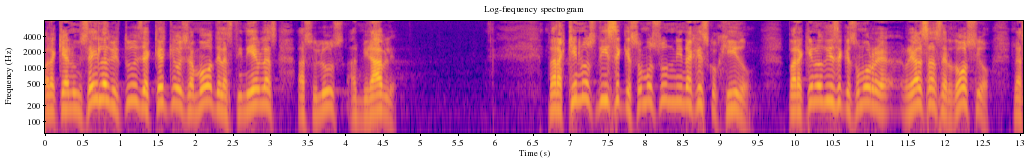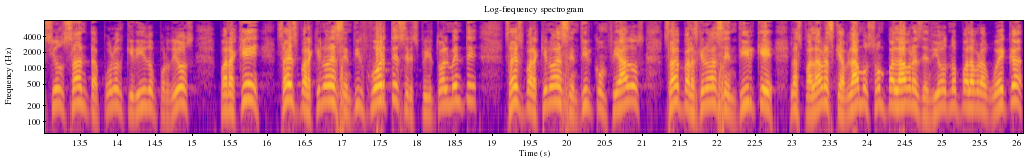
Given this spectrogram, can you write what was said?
para que anunciéis las virtudes de aquel que os llamó de las tinieblas a su luz admirable. ¿Para qué nos dice que somos un linaje escogido? ¿Para qué nos dice que somos real sacerdocio, nación santa, pueblo adquirido por Dios? ¿Para qué? ¿Sabes para qué nos hace sentir fuertes espiritualmente? ¿Sabes para qué nos hace sentir confiados? ¿Sabes para qué nos hace sentir que las palabras que hablamos son palabras de Dios, no palabra hueca,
